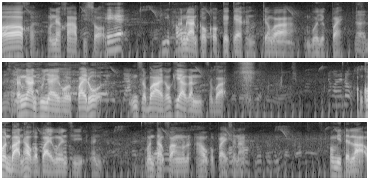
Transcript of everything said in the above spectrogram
อกคนแนวครับที่สอบเอ๊ะพี่เขาคันงานก็ก็แก่ๆกันจังว่าบ่อยากไปงานนี่คันงานผู้ใหญ่เขาไปโดดมันสบายเขาเคลียร์กันสบายของ คนบ้านเฮาก็ไปบ่แม่นสิอันคนทางฝั่งเฮาก็ไปสนัดเขามีแต่ลาว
